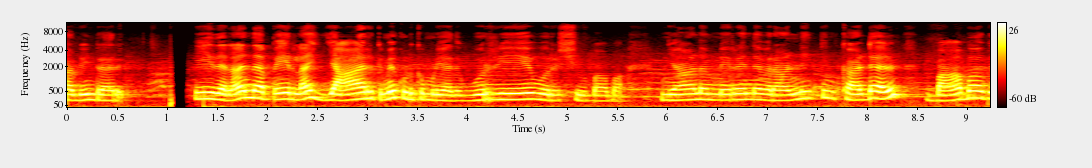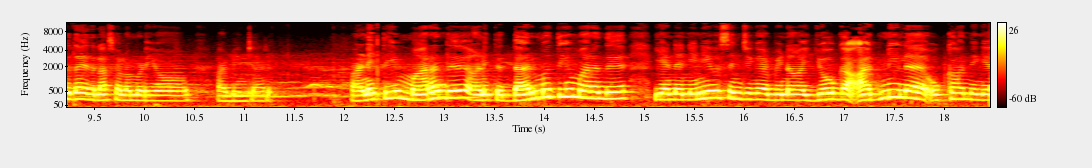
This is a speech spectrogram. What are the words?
அப்படின்றாரு. இதெல்லாம் இந்த பேர்லாம் யாருக்குமே கொடுக்க முடியாது. ஒரே ஒரு ஷிவ் பாபா. ஞானம் நிறைந்தவர் அனைத்தும் கடல் பாபாவுக்கு தான் இதெல்லாம் சொல்ல முடியும் அப்படின்றாரு. அனைத்தையும் மறந்து அனைத்து தர்மத்தையும் மறந்து என்னை நினைவு செஞ்சீங்க அப்படின்னா யோகா அக்னியில் உட்காந்தீங்க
